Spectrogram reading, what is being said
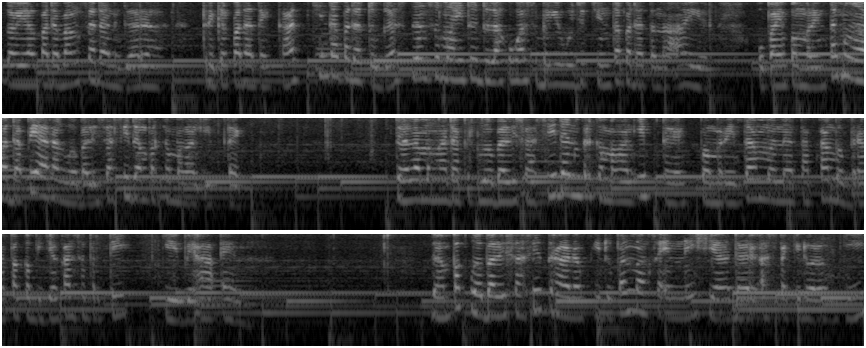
loyal pada bangsa dan negara, terikat pada tekad, cinta pada tugas, dan semua itu dilakukan sebagai wujud cinta pada tanah air. Upaya pemerintah menghadapi era globalisasi dan perkembangan iptek. Dalam menghadapi globalisasi dan perkembangan iptek, pemerintah menetapkan beberapa kebijakan seperti GBHN. Dampak globalisasi terhadap kehidupan bangsa Indonesia dari aspek ideologi,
